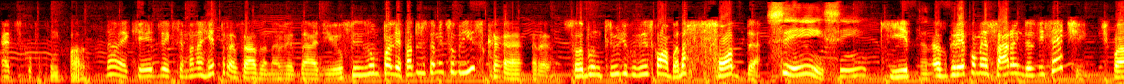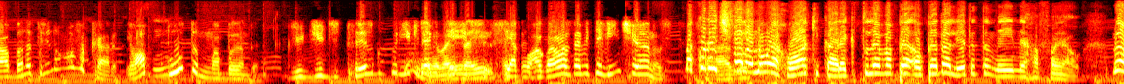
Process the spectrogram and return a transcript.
É, desculpa. Sim, fala. Não, é que eu ia dizer que semana retrasada, na verdade, eu fiz um palhetado justamente sobre isso, cara. Sobre um trio de gurias com uma banda foda. Sim, sim. Que as gurias começaram em 2007. Tipo, é uma banda tri nova, cara. É uma puta uma banda. De, de, de três gurias que Sim, devem ter. aí- se- se agora elas devem ter 20 anos. Mas quando a gente sabe? fala não é rock, cara, é que tu leva ao pé da letra também, né, Rafael? Não é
